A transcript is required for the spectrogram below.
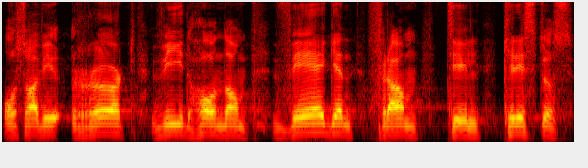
og så har vi rørt vid honom. Veien fram til Kristus.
